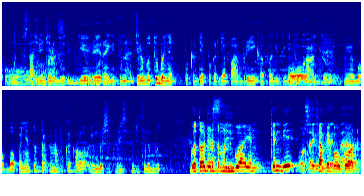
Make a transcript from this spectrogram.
Oh, stasiun Cilebut ya daerah gitu. Nah Cilebut tuh banyak pekerja-pekerja pabrik apa gitu-gitu Oh, kan. gitu. ya bap- bapaknya tuh terkenal pokoknya kalau yang berisik-berisik dari Cilebut gue tau dari temen gue yang kan dia Oh, sampai. Bogor.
